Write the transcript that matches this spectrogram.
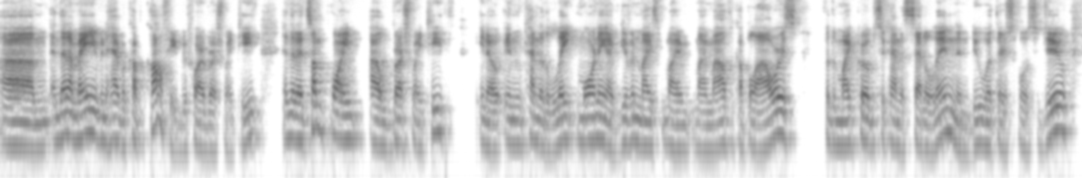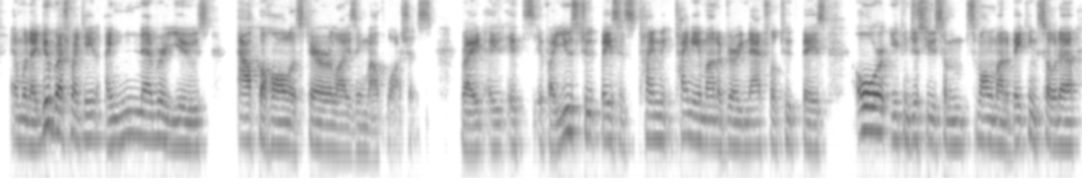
Um, and then I may even have a cup of coffee before I brush my teeth. And then at some point, I'll brush my teeth you know, in kind of the late morning, I've given my my my mouth a couple hours for the microbes to kind of settle in and do what they're supposed to do. And when I do brush my teeth, I never use alcohol or sterilizing mouthwashes. Right? It's if I use toothpaste, it's tiny tiny amount of very natural toothpaste, or you can just use some small amount of baking soda,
